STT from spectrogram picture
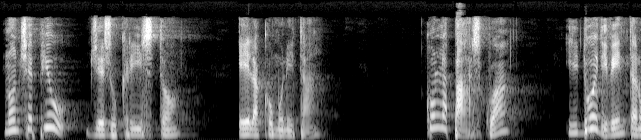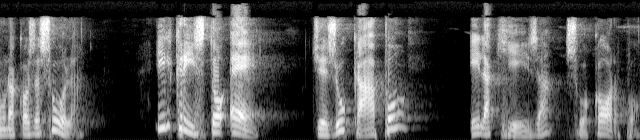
non c'è più Gesù Cristo e la comunità. Con la Pasqua i due diventano una cosa sola. Il Cristo è Gesù capo e la Chiesa suo corpo.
